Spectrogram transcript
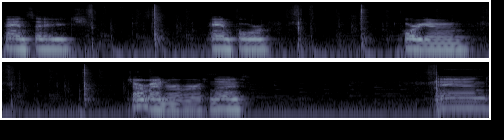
Pansage. Panpour. Porygon. Charmander reverse, nice. And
